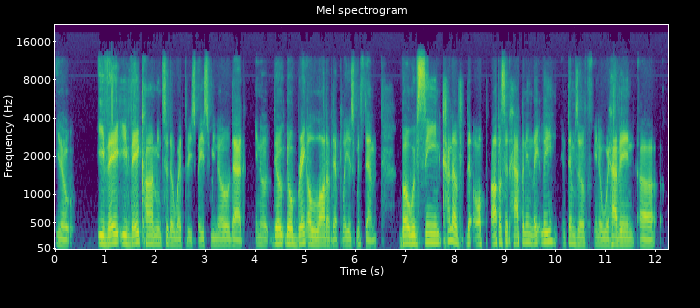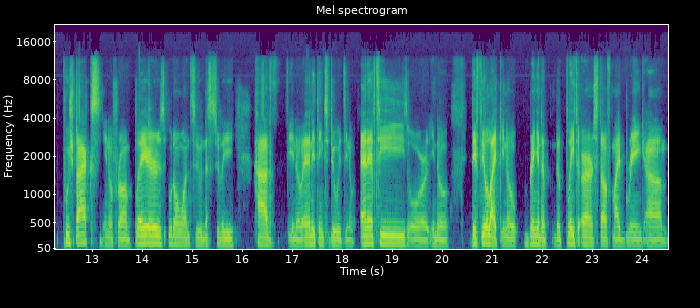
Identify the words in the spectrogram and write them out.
you know, if they if they come into the Web three space, we know that you know they'll they'll bring a lot of their players with them. But we've seen kind of the op- opposite happening lately in terms of you know we're having uh, pushbacks, you know, from players who don't want to necessarily have you know anything to do with you know NFTs or you know they feel like you know bringing the the play to earn stuff might bring um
